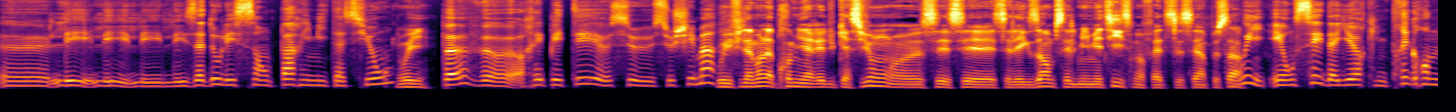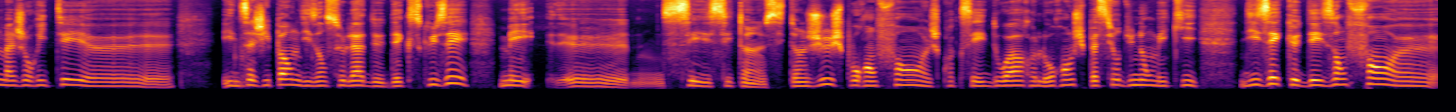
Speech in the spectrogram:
euh, les, les, adolescents, par imitation, peuvent euh, répéter euh, ce, schéma. Oui, finalement, la première éducation, c'est l'exemple, c'est le mimétisme, en fait. C'est un peu ça. Oui, et on sait d'ailleurs qu'une très grande majorité il ne s'agit pas en disant cela d'excuser, mais euh, c'est un, un juge pour enfants, je crois que c'est Édouard Laurent, je suis pas sûre du nom, mais qui disait que des enfants, euh,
